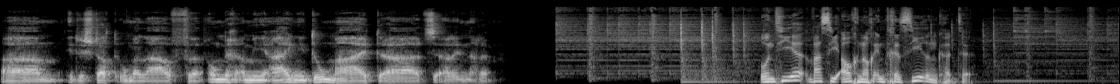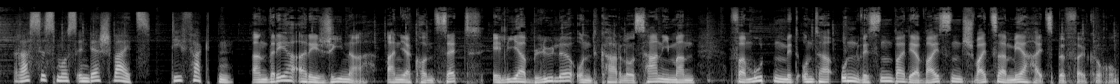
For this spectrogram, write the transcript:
äh, in der Stadt umlaufen, um mich an meine eigene Dummheit äh, zu erinnern. Und hier, was Sie auch noch interessieren könnte. Rassismus in der Schweiz. Die Fakten. Andrea Aregina, Anja Konzett, Elia Blühle und Carlos Hahnemann vermuten mitunter Unwissen bei der weißen Schweizer Mehrheitsbevölkerung.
